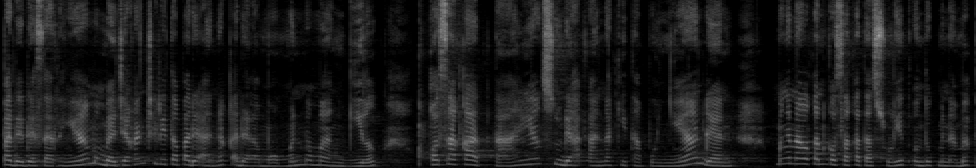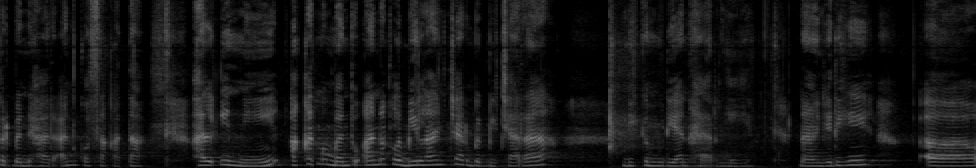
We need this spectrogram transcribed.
pada dasarnya, membacakan cerita pada anak adalah momen memanggil kosakata yang sudah anak kita punya dan mengenalkan kosakata sulit untuk menambah perbendaharaan kosakata. Hal ini akan membantu anak lebih lancar berbicara di kemudian hari. Nah, jadi uh,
